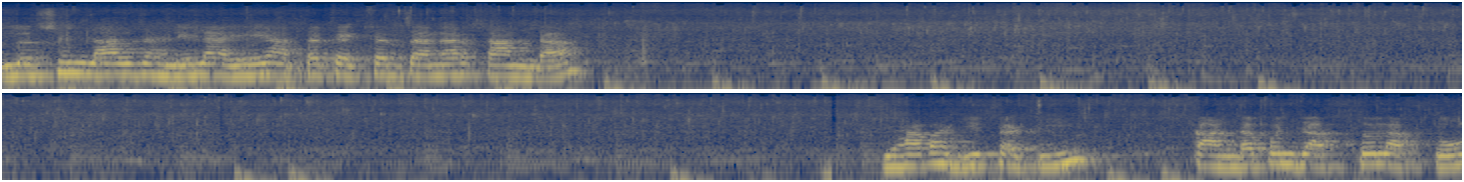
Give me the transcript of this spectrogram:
लसूण लाल झालेला आहे. आता त्याच्यात जाणार कांदा. ह्या भाजीसाठी कांदा पण जास्त लागतो.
